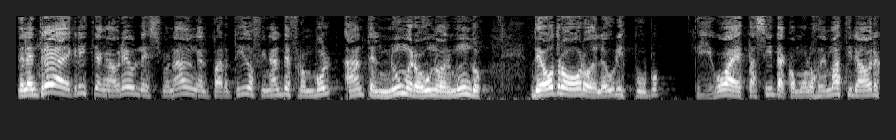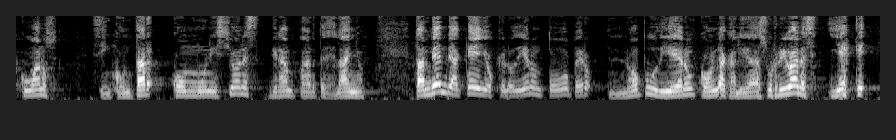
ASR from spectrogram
De la entrega de Cristian Abreu lesionado en el partido final de Frombol ante el número uno del mundo. De otro oro de Leuris Pupo, que llegó a esta cita como los demás tiradores cubanos sin contar con municiones gran parte del año. También de aquellos que lo dieron todo, pero no pudieron con la calidad de sus rivales. Y es que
